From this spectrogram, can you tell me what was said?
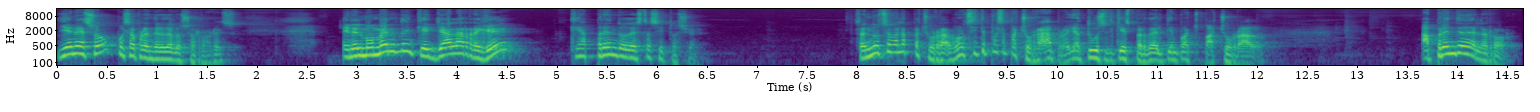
Y en eso, pues aprender de los errores. En el momento en que ya la regué, ¿qué aprendo de esta situación? O sea, no se va a apachurrar. Bueno, sí te puedes apachurrar, pero ya tú si quieres perder el tiempo apachurrado. Aprende del error.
